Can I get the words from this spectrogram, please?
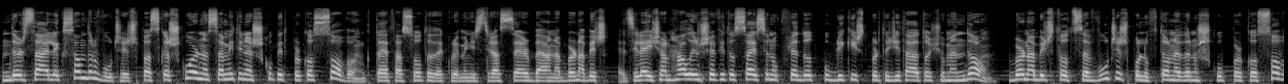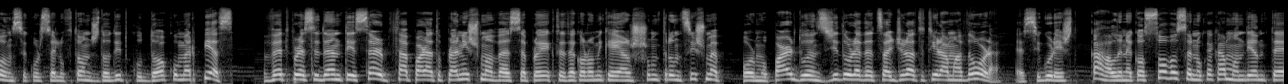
Ndërsa Aleksandër Vuçiç, paska shkuar në samitin e Shkupit për Kosovën, Këtë e tha sot edhe kryeministrja serbe Ana Bërnabiç, e cila i qan hallin shefit të saj se nuk flet dot publikisht për të gjitha ato që mendon. Bërnabiç thotë se Vuçiç po lufton edhe në Shkup për Kosovën, sikurse lufton çdo ditë kudo ku merr pjesë. Vetë presidenti serb tha para të pranishmëve se projektet ekonomike janë shumë të rëndësishme, por më parë duhen zgjidhur edhe ca gjëra të tjera madhore. E sigurisht, ka hallin e Kosovës se nuk e ka mendjen te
